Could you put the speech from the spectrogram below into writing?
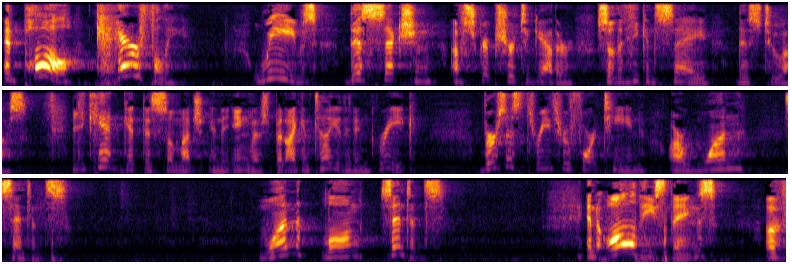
And Paul carefully weaves this section of Scripture together so that he can say this to us. Now, you can't get this so much in the English, but I can tell you that in Greek, verses 3 through 14 are one sentence. One long sentence. And all these things of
